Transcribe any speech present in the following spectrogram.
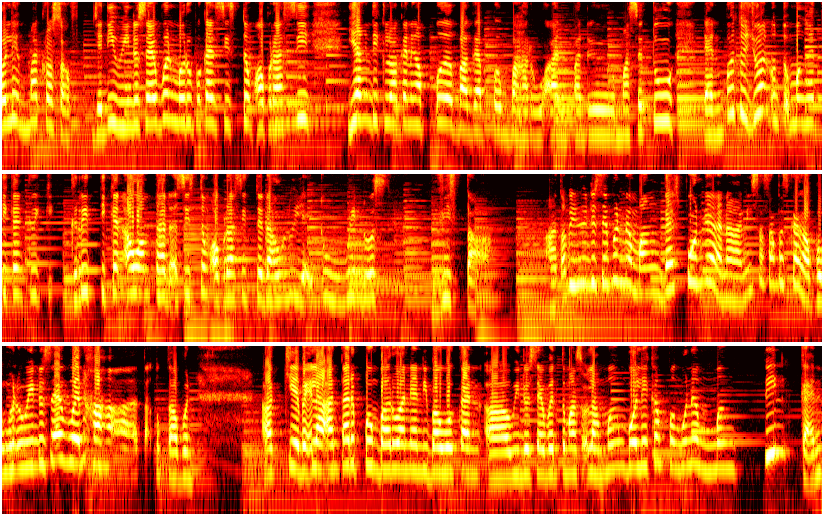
oleh Microsoft. Jadi Windows 7 merupakan sistem operasi yang dikeluarkan dengan pelbagai pembaharuan pada masa tu dan bertujuan untuk menghentikan kritikan awam terhadap sistem operasi terdahulu iaitu Windows Vista. Ah, tapi Windows 7 memang best pun kan. Ha, Nisa sampai sekarang pengguna Windows 7. tak tukar pun. Okey, baiklah. Antara pembaruan yang dibawakan uh, Windows 7 termasuklah membolehkan pengguna meng spinkan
